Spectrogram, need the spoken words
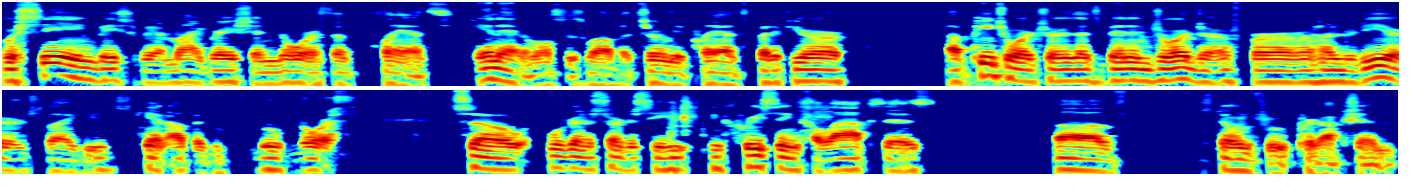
we're seeing basically a migration north of plants and animals as well, but certainly plants. But if you're a peach orchard that's been in Georgia for 100 years, like you just can't up and move north. So we're going to start to see increasing collapses of stone fruit production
